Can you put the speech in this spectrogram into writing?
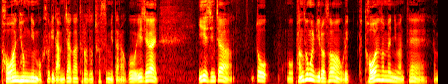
더원 형님 목소리 남자가 들어도 좋습니다라고 이 제가 이게 진짜 또 뭐 방송을 빌어서 우리 그 더원 선배님한테 좀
